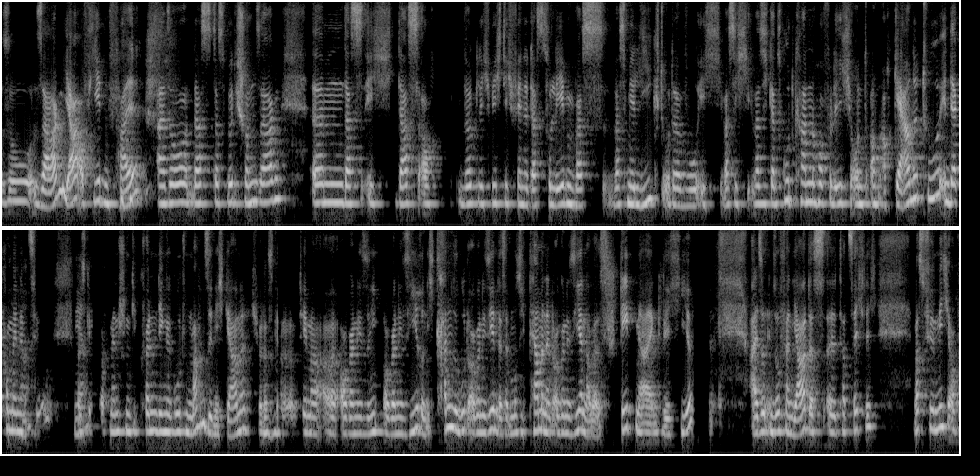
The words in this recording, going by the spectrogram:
so sagen, ja, auf jeden Fall. Also das, das würde ich schon sagen, ähm, dass ich das auch wirklich wichtig finde, das zu leben, was, was mir liegt oder wo ich, was ich, was ich ganz gut kann, hoffentlich und auch, gerne tue in der Kombination. Ja. Es gibt auch Menschen, die können Dinge gut und machen sie nicht gerne. Ich würde das mhm. gerne beim Thema äh, organisi organisieren. Ich kann so gut organisieren, deshalb muss ich permanent organisieren, aber es steht mir eigentlich hier. Also insofern ja, das äh, tatsächlich. Was für mich auch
